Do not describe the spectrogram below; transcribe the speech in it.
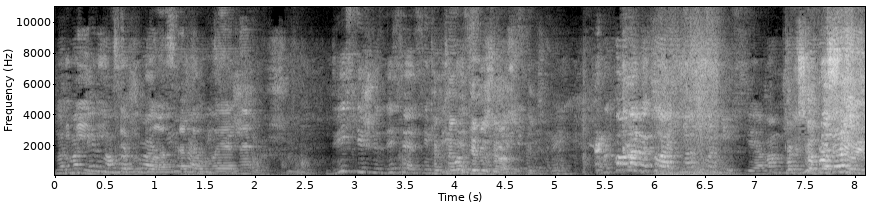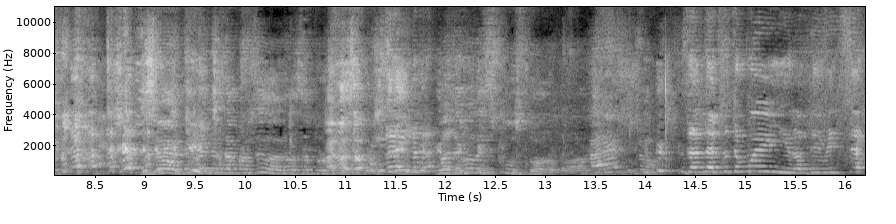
Нормативна Підійміться, будь грошова ласка, оцінка до мене. 267 Так давайте ми зразу. Микола Миколаївич, наша комісія. Вам Так щось запросили. Ви не запросили, а нас запросили. А нас запросили. Ми дивились в ту сторону. а- Хорошо. За, за тобою Іра дивиться.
